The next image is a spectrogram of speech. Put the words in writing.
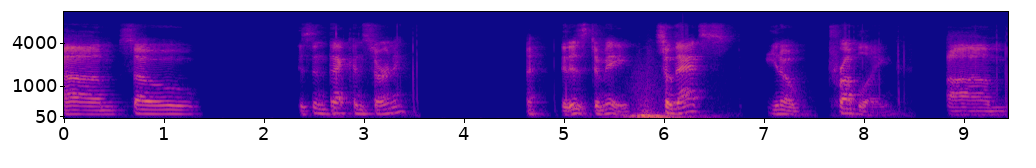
Um, so isn't that concerning? It is to me. So that's, you know, troubling. Um,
